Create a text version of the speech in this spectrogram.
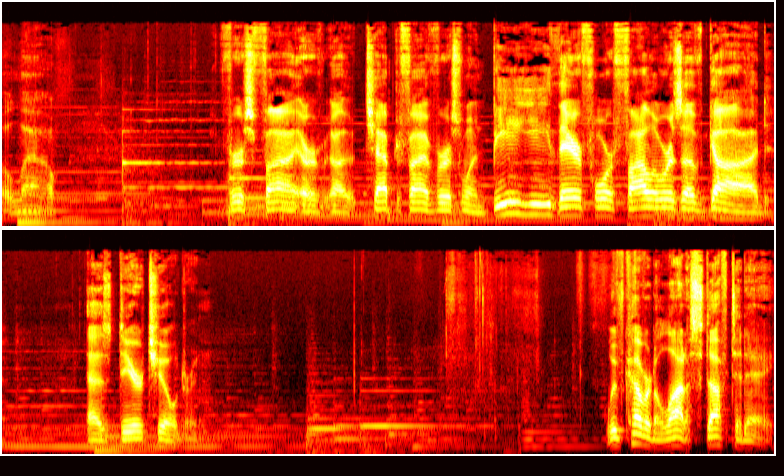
allow verse 5 or uh, chapter 5 verse 1 be ye therefore followers of god as dear children. We've covered a lot of stuff today.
